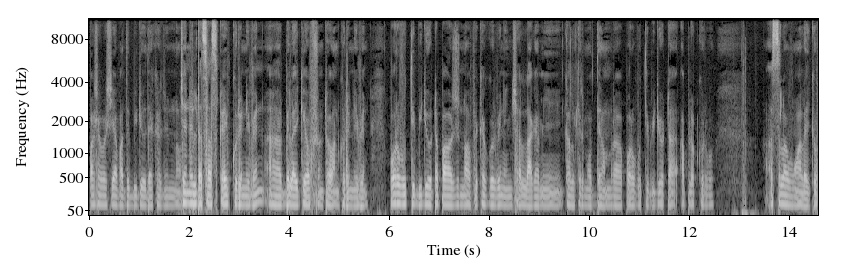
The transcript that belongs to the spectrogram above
পাশাপাশি আমাদের ভিডিও দেখার জন্য চ্যানেলটা সাবস্ক্রাইব করে নেবেন আর বেলাইকে অপশনটা অন করে নেবেন। পরবর্তী ভিডিওটা পাওয়ার জন্য অপেক্ষা করবেন। ইনশাল্লাহ আগামী কালকের মধ্যে আমরা পরবর্তী ভিডিওটা আপলোড করব। আসসালামু আলাইকুম।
